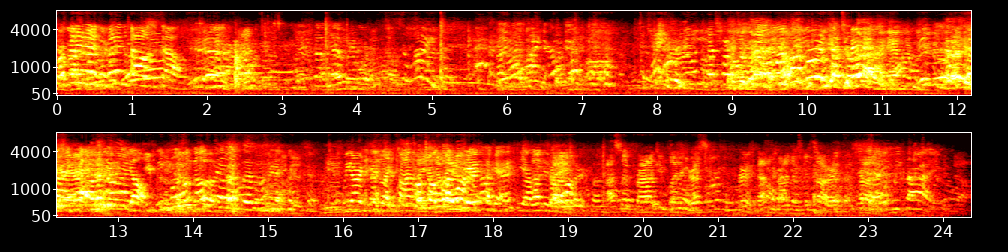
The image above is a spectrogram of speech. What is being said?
We're running in, we're running towels, towels. We already did like five. Okay. Yeah, we did. Hey, I'm so proud you played aggressive. Rick, I don't mind you. It's all right. I'm proud of you. Good job.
